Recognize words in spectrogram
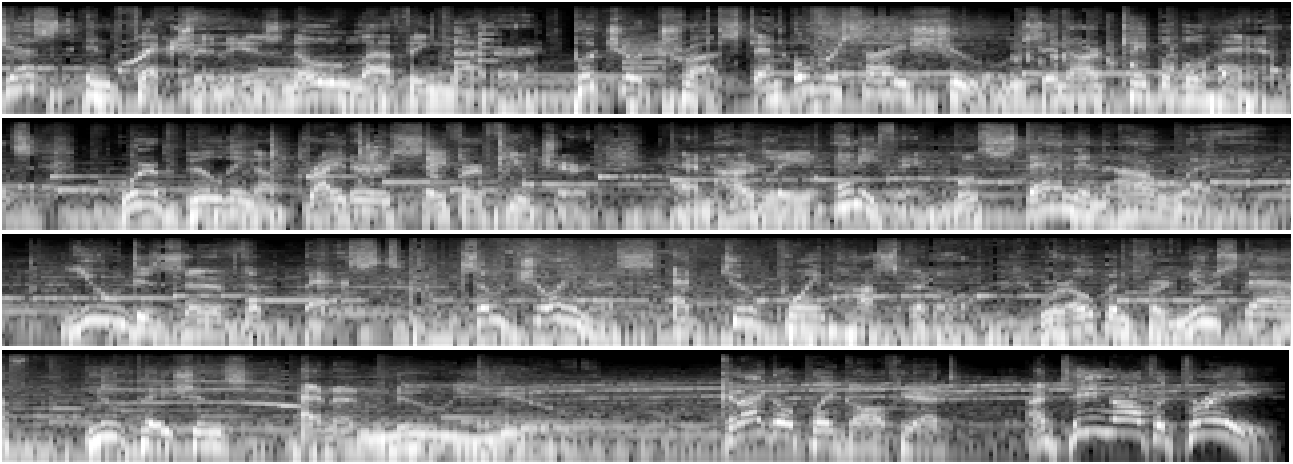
Chest infection is no laughing matter. Put your trust and oversized shoes in our capable hands. We're building a brighter, safer future, and hardly anything will stand in our way. You deserve the best. So join us at Two Point Hospital. We're open for new staff, new patients, and a new you. Can I go play golf yet? I'm teeing off at three.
